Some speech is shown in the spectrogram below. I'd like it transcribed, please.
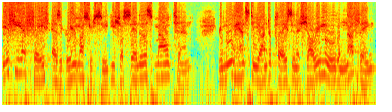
If ye have faith as a grain of mustard seed, ye shall say unto this mountain, Remove hence to yonder place, and it shall remove, and nothing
